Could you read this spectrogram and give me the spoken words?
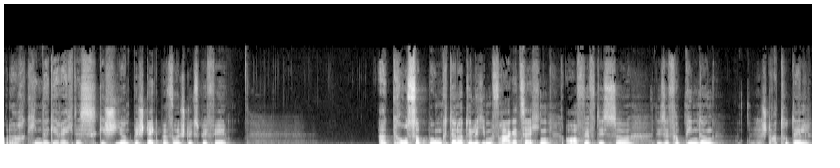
oder auch kindergerechtes Geschirr und Besteck beim Frühstücksbuffet. Ein großer Punkt, der natürlich immer Fragezeichen aufwirft, ist so diese Verbindung Stadthotel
